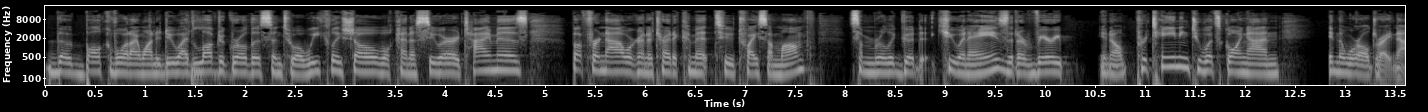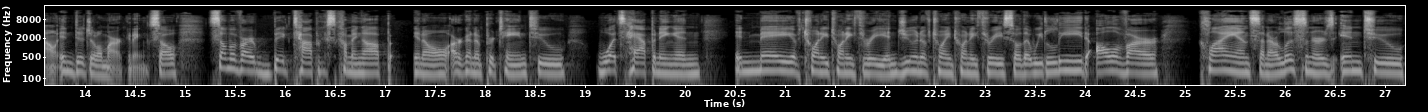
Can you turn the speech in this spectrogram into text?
the bulk of what I want to do. I'd love to grow this into a weekly show. We'll kind of see where our time is, but for now we're going to try to commit to twice a month some really good Q&As that are very, you know, pertaining to what's going on in the world right now in digital marketing. So some of our big topics coming up, you know, are going to pertain to what's happening in in May of 2023 in June of 2023 so that we lead all of our clients and our listeners into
